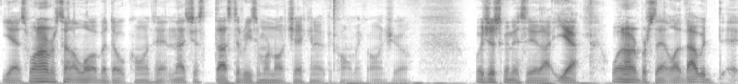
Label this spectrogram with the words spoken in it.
Yeah, it's one hundred percent a lot of adult content, and that's just that's the reason we're not checking out the comic on show. We're just going to say that, yeah, one hundred percent. Like that would, eh,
